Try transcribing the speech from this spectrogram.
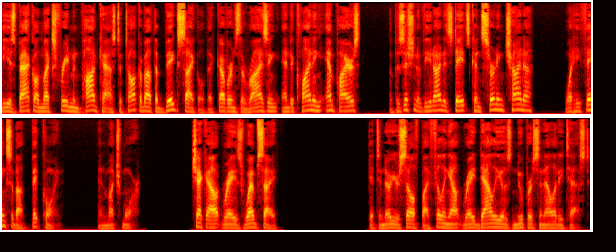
he is back on Lex Fridman podcast to talk about the big cycle that governs the rising and declining empires, the position of the United States concerning China, what he thinks about Bitcoin, and much more. Check out Ray's website. Get to know yourself by filling out Ray Dalio's new personality test.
